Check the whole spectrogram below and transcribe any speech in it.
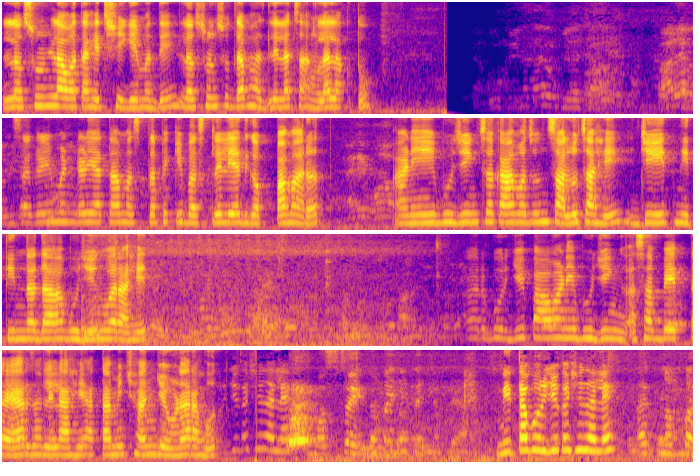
लसूण लावत आहेत शिगेमध्ये. लसूणसुद्धा भाजलेला चांगला लागतो. सगळी मंडळी आता मस्तपैकी बसलेली आहेत गप्पा मारत. आणि भुजिंगचं काम अजून चालूच आहे. जीत नितीनदादा भुजिंगवर आहेत तर बुर्जी पाव आणि भुजिंग असा बेत तयार झालेला आहे. आता आम्ही छान जेवणार आहोत. कशी झाले? मस्त एकदम. नीता बुर्जी कशी झाले? एक नंबर.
